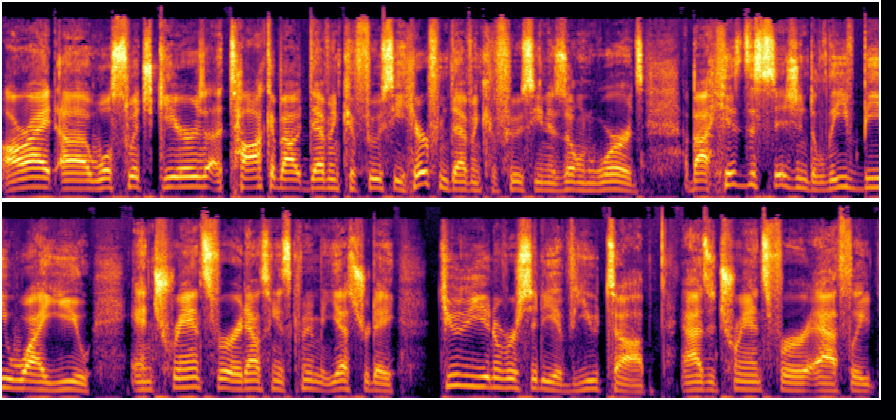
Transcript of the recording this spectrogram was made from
All right, uh, we'll switch gears, uh, talk about Devin Kaufusi, hear from Devin Kaufusi in his own words about his decision to leave BYU and transfer, announcing his commitment yesterday to the University of Utah as a transfer athlete.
